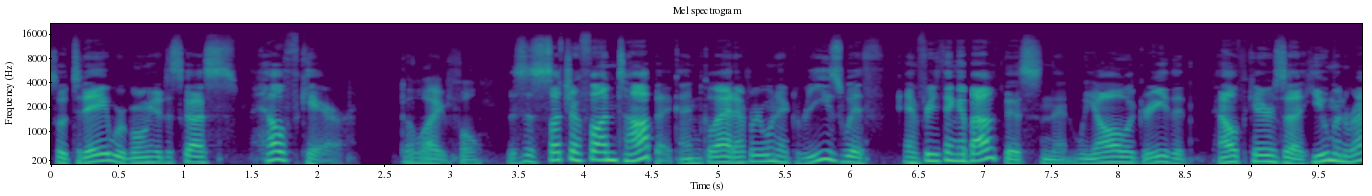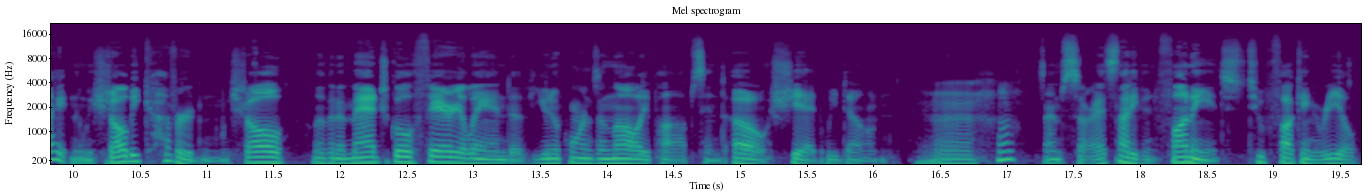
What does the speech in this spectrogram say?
So today we're going to discuss healthcare. Delightful. This is such a fun topic. I'm glad everyone agrees with everything about this and that we all agree that healthcare is a human right and that we should all be covered and we should all live in a magical fairyland of unicorns and lollipops and oh shit, we don't. Uh huh. I'm sorry, that's not even funny. It's too fucking real.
